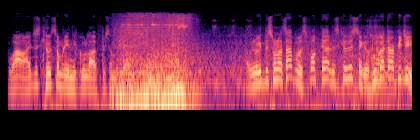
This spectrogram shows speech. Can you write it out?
Wow, I just killed somebody in the gulag for somebody else. Oh, look at this one on top of us. Fuck that. Let's kill this nigga. Who know, got the RPG?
